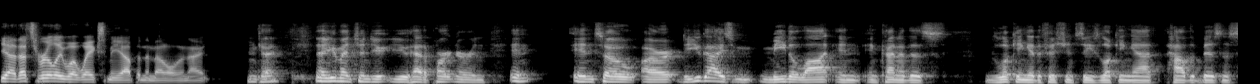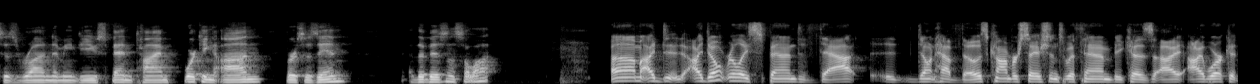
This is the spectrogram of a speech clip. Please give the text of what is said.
yeah, that's really what wakes me up in the middle of the night. Okay. Now you mentioned you you had a partner and and and so are do you guys meet a lot in in kind of this looking at efficiencies, looking at how the business is run? I mean, do you spend time working on versus in the business a lot? Um, I, do, I don't really spend that, don't have those conversations with him because I, I work at,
